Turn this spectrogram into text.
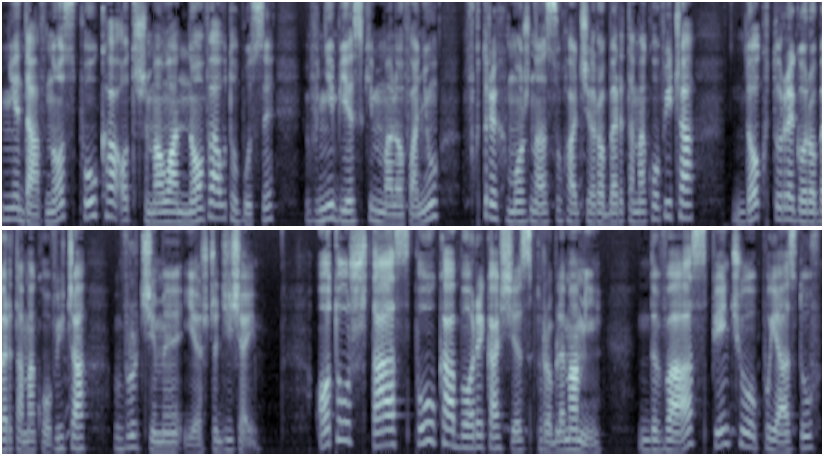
Niedawno spółka otrzymała nowe autobusy w niebieskim malowaniu, w których można słuchać Roberta Makłowicza, do którego Roberta Makłowicza wrócimy jeszcze dzisiaj. Otóż ta spółka boryka się z problemami. Dwa z pięciu pojazdów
